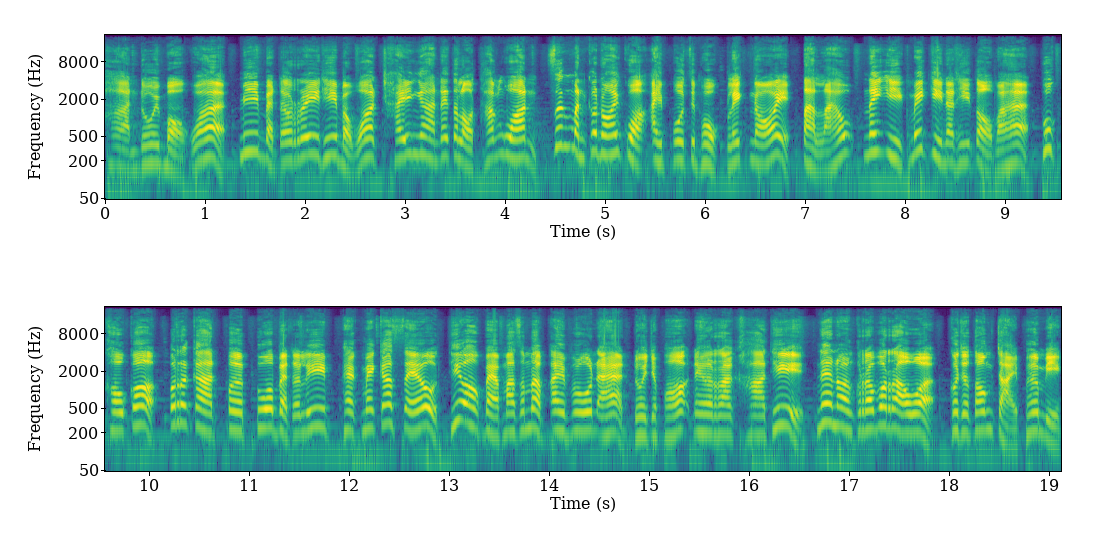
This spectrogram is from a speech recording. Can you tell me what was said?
ผ่านๆโดยบอกว่ามีแบตเตอรี่ที่แบบว่าใช้งานได้ตลอดทั้งวัน ซึ่งมันก็น้อยกว่า iPhone 16 เล็กน้อย แต่แล้วในอีกไม่กี่นาทีต่อมาฮะพวกเขาก็ประกาศเปิดตัวแบตเตอรี่แพ็คเมกาเซลที่ออกแบบมาสำหรับ iPhone Air โดยเฉพาะในราคาที่แน่นอนครับว่าเราอะก็จะต้องจ่ายเพิ่มอีก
